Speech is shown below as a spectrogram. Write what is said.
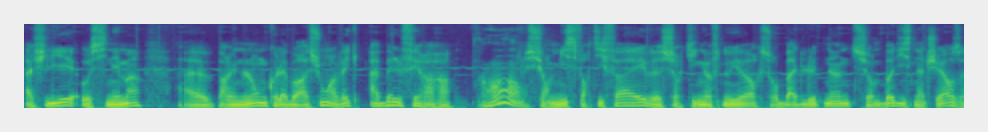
affilié au cinéma euh, par une longue collaboration avec Abel Ferrara Oh sur Miss 45, sur King of New York, sur Bad Lieutenant, sur Body Snatchers.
